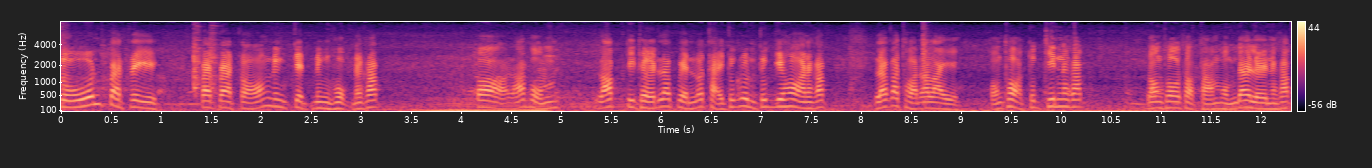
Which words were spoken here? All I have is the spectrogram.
0 8 4 8 8 2 1 7 1 6 นะครับ ก็ร้านผมรับตีเทิร์นและเปลี่ยนรถไถทุกรุ่นทุกยี่ห้อนะครับ แล้วก็ถอดอะไรของถอดทุกชิ้นนะครับ ลองโทรสอบถามผมได้เลยนะครับ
